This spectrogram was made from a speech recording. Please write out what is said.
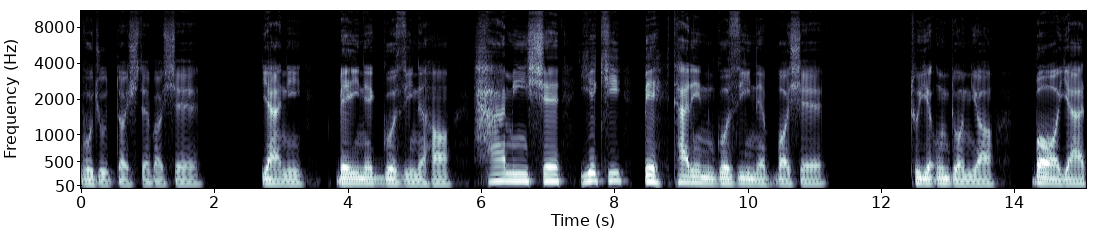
وجود داشته باشه یعنی بین گزینه ها همیشه یکی بهترین گزینه باشه. توی اون دنیا باید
